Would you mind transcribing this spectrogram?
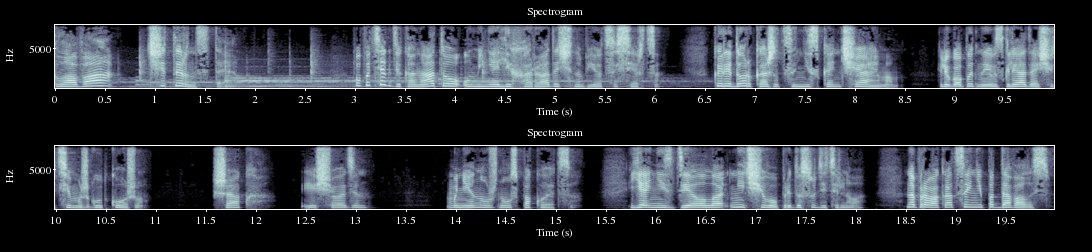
Глава 14 По пути к деканату у меня лихорадочно бьется сердце. Коридор кажется нескончаемым. Любопытные взгляды ощутимо жгут кожу. Шаг, еще один. Мне нужно успокоиться. Я не сделала ничего предосудительного. На провокации не поддавалась,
